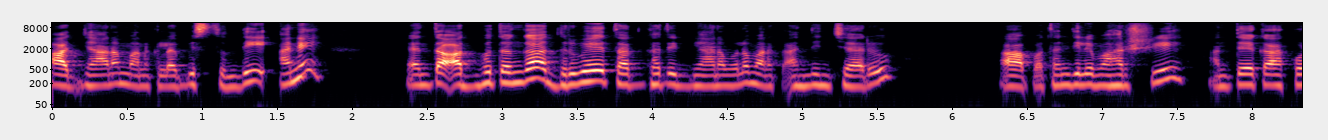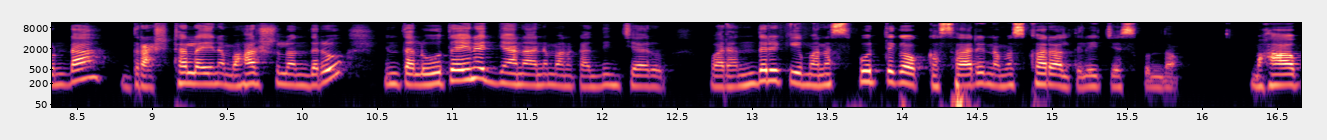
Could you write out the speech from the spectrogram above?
ఆ జ్ఞానం మనకు లభిస్తుంది అని ఎంత అద్భుతంగా ధ్రువే తద్గతి జ్ఞానములు మనకు అందించారు. ఆ పతంజలి మహర్షి అంతేకాకుండా ద్రష్టలైన మహర్షులందరూ ఇంత లోతైన జ్ఞానాన్ని మనకు అందించారు. వారందరికీ మనస్ఫూర్తిగా ఒక్కసారి నమస్కారాలు తెలియచేసుకుందాం. మహా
